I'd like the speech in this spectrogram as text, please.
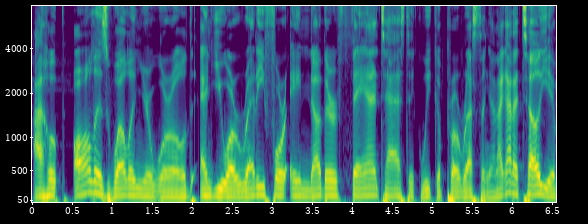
I hope all is well in your world and you are ready for another fantastic week of pro wrestling. And I got to tell you,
